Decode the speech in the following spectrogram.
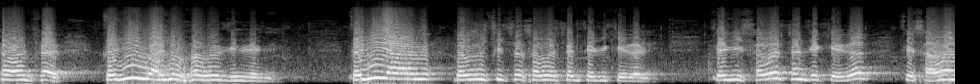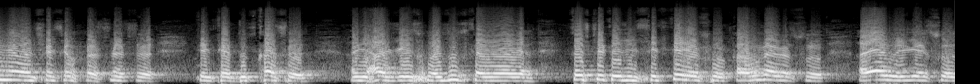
चव्हाण साहेब कधी भाजपवर गेले नाही. कधी या प्रवृत्तीचं समर्थन त्यांनी केलं नाही. त्यांनी समर्थन जे केलं ते सामान्य माणसाच्या प्रश्नाचं त्यांच्या दुःखाचं आणि हा देश मजबूत करणाऱ्या कष्टकरी शेतकरी असो कामगार असो आयावेळी असो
